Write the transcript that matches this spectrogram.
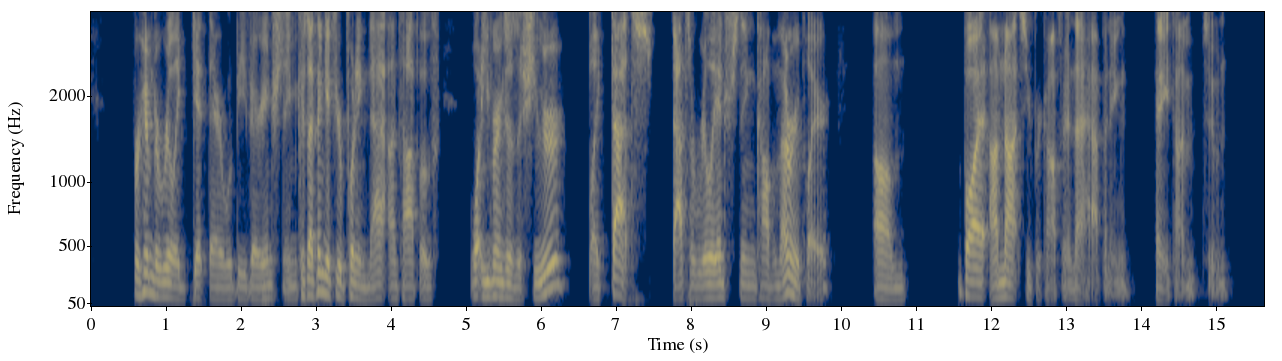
for him to really get there would be very interesting because I think if you're putting that on top of what he brings as a shooter, like that's that's a really interesting complementary player. Um, but I'm not super confident in that happening anytime soon.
